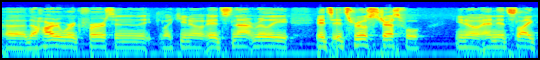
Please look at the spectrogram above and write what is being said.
uh, the harder work first and the, like you know it's not really it's it's real stressful you know and it's like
